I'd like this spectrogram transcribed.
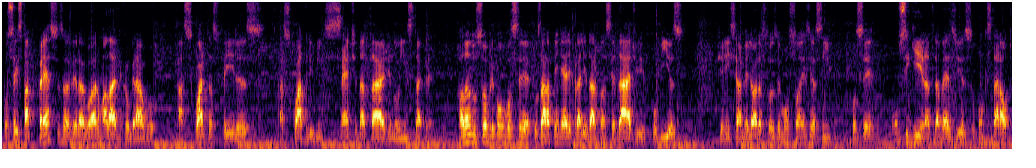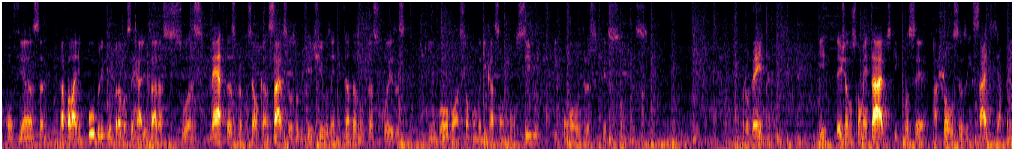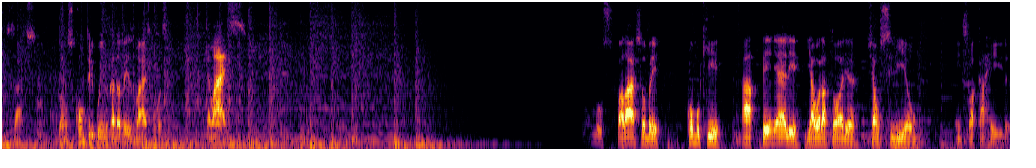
Você está prestes a ver agora uma live que eu gravo às quartas-feiras, às 4h27 da tarde no Instagram. Falando sobre como você usar a PNL para lidar com ansiedade, fobias, gerenciar melhor as suas emoções e assim você conseguir, através disso, conquistar autoconfiança para falar em público, para você realizar as suas metas, para você alcançar seus objetivos, entre tantas outras coisas que envolvam a sua comunicação consigo e com outras pessoas. Aproveita e deixa nos comentários o que você achou, os seus insights e aprendizados. Vamos contribuindo cada vez mais com você. Até mais! Vamos falar sobre como que a PNL e a oratória te auxiliam em sua carreira.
